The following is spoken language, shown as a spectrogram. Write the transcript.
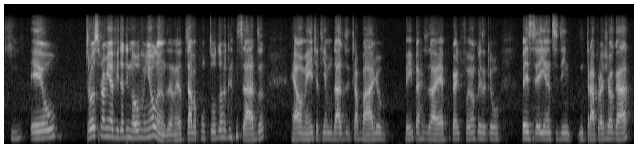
que eu trouxe para minha vida de novo em Holanda, né? Eu estava com tudo organizado, realmente, eu tinha mudado de trabalho bem perto da época, e foi uma coisa que eu pesei antes de entrar para jogar,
